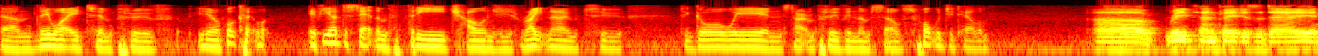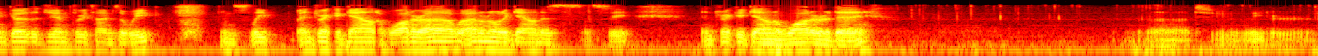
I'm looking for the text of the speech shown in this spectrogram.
um, they wanted to improve. You know, what, kind, what if you had to set them three challenges right now to to go away and start improving themselves, what would you tell them? Uh, read ten pages a day and go to the gym three times a week, and sleep and drink a gallon of water. Uh, well, I don't know what a gallon is. Let's see, and drink a gallon of water a day. Uh, two liters.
